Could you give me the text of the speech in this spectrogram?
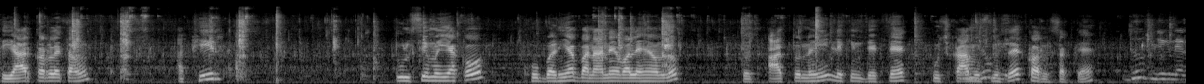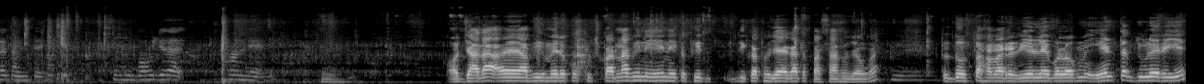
तैयार कर लेता हूँ। और फिर तुलसी मैया को खूब बढ़िया बनाने वाले हैं हम लोग। तो आज तो नहीं लेकिन देखते हैं कुछ काम उसमें से कर सकते हैं। धूप निकलेगा तब बहुत ज़्यादा ठंड है। और ज़्यादा अभी मेरे को कुछ करना भी नहीं है नहीं तो फिर दिक्कत हो जाएगा तो परेशान हो जाऊँगा। तो दोस्तों हमारे रियल लाइफ ब्लॉग में एंड तक जुड़े रहिए।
